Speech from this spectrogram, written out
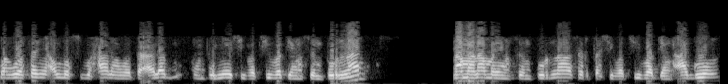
bahwasanya Allah Subhanahu wa taala mempunyai sifat-sifat yang sempurna, nama-nama yang sempurna serta sifat-sifat yang agung.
